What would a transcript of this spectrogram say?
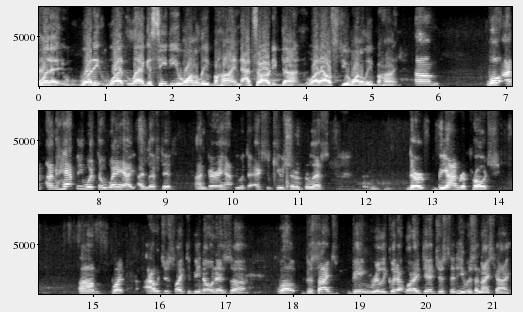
When it, what what legacy do you want to leave behind? That's already done. What else do you want to leave behind? Um, Well, I'm, I'm happy with the way I, I lifted. I'm very happy with the execution of the lifts. They're beyond reproach. Um, but I would just like to be known as, uh, well, besides being really good at what I did, just that he was a nice guy.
